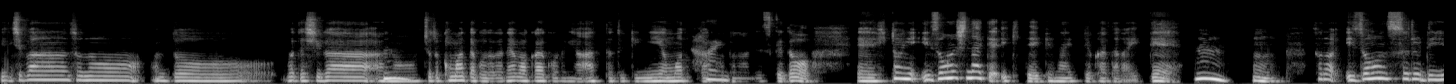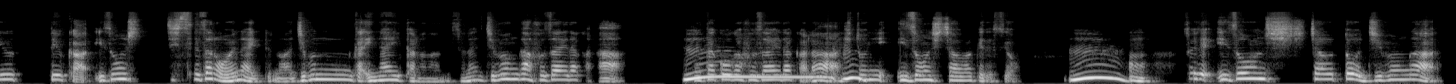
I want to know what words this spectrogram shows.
一番、その、本当私が、あの、ちょっと困ったことがね、若い頃にあった時に思ったことなんですけど、えー人に依存しなきゃ生きていけないっていう方がいて、うん。うん。その依存する理由っていうか、依存しせざるを得ないっていうのは自分がいないからなんですよね。自分が不在だから、ネタ子が不在だから、人に依存しちゃうわけですよ。うん。うん。それで依存しちゃうと自分が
